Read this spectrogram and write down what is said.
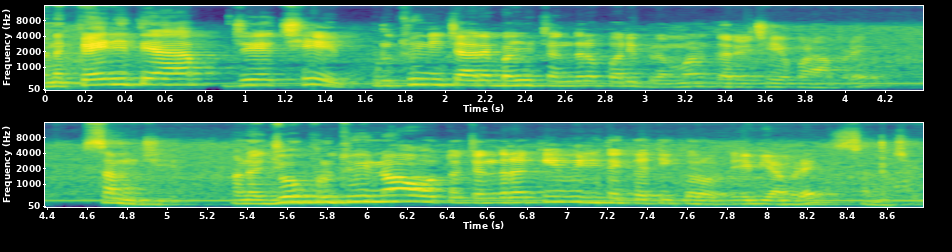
અને કઈ રીતે આ જે છે, પૃથ્વીની ચારે બાજુ ચંદ્ર પરિભ્રમણ કરે છે એ પણ આપણે સમજીએ. અને જો પૃથ્વી ન હોય તો ચંદ્ર કેવી રીતે ગતિ કરો એ બી આપણે સમજીએ.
